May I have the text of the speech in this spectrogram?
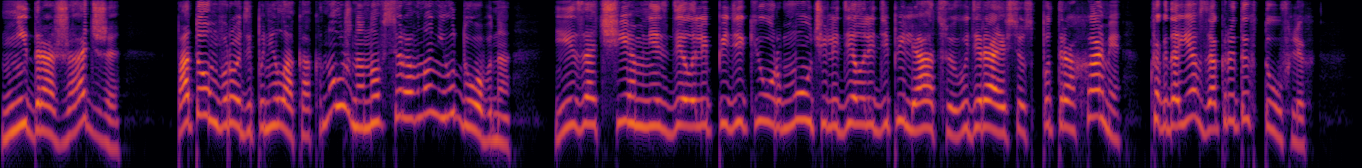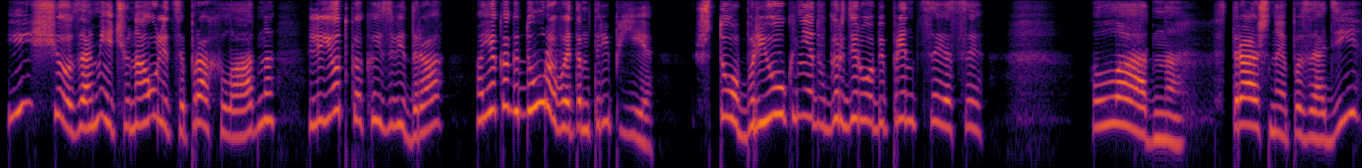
Не дрожать же. Потом вроде поняла, как нужно, но все равно неудобно. И зачем мне сделали педикюр, мучили, делали депиляцию, выдирая все с потрохами, когда я в закрытых туфлях? И еще, замечу, на улице прохладно, льет, как из ведра, а я как дура в этом тряпье. Что, брюк нет в гардеробе принцессы? Ладно, страшное позади,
